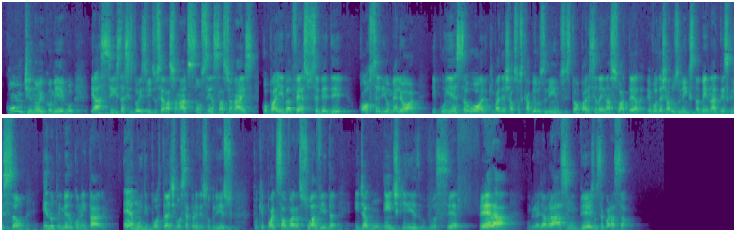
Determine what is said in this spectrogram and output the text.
Continue comigo e assista esses dois vídeos relacionados, são sensacionais. Copaíba versus CBD, qual seria o melhor? E conheça o óleo que vai deixar os seus cabelos lindos, estão aparecendo aí na sua tela. Eu vou deixar os links também na descrição e no primeiro comentário. É muito importante você aprender sobre isso, porque pode salvar a sua vida e de algum ente querido. Você é fera! Um grande abraço e um beijo no seu coração.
